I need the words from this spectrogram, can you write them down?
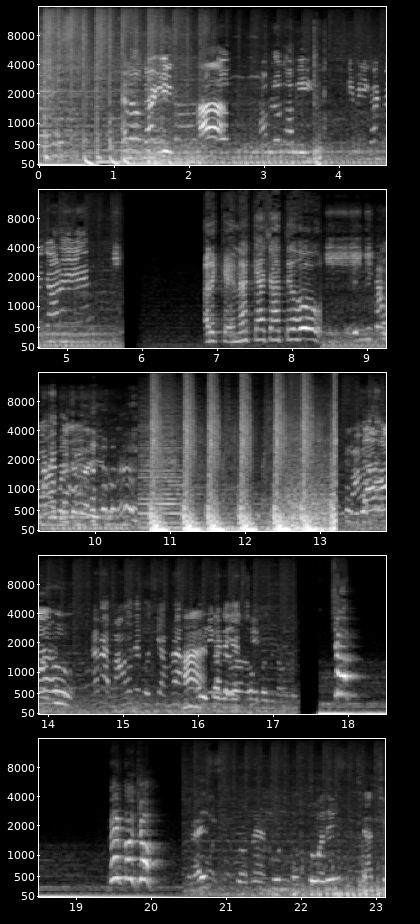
हेलो गाइस हाँ हम लोग अभी त्रिवेणी घाट पे जा रहे हैं अरे कहना क्या चाहते हो হ্যাঁ না বাংলাদেশ আমরা হ্যাঁ ত্রিবেণী ঘাটে এখন বর্তমানে যাচ্ছি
